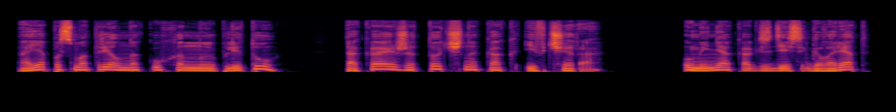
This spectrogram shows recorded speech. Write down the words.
а я посмотрел на кухонную плиту, такая же точно, как и вчера. У меня, как здесь говорят,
